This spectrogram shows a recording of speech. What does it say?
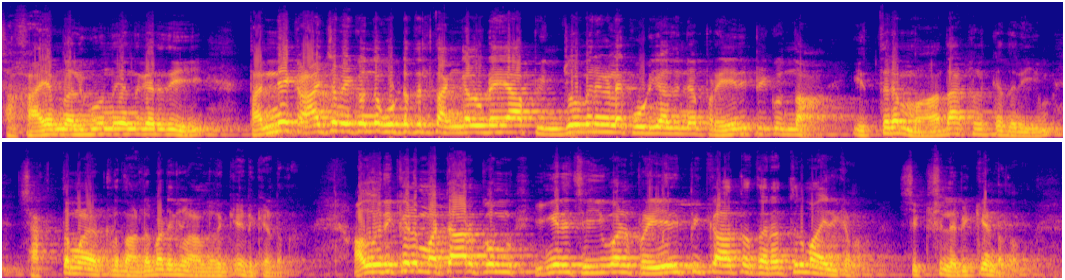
സഹായം നൽകുന്നു എന്ന് കരുതി തന്നെ കാഴ്ചവെക്കുന്ന കൂട്ടത്തിൽ തങ്ങളുടെ ആ പിഞ്ചോപനകളെ കൂടി അതിനെ പ്രേരിപ്പിക്കുന്ന ഇത്തരം മാതാക്കൾക്കെതിരെയും ശക്തമായിട്ടുള്ള നടപടികളാണ് എടുക്ക- എടുക്കേണ്ടത്. അതൊരിക്കലും മറ്റാർക്കും ഇങ്ങനെ ചെയ്യുവാൻ പ്രേരിപ്പിക്കാത്ത തരത്തിലുമായിരിക്കണം ശിക്ഷ ലഭിക്കേണ്ടതും.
